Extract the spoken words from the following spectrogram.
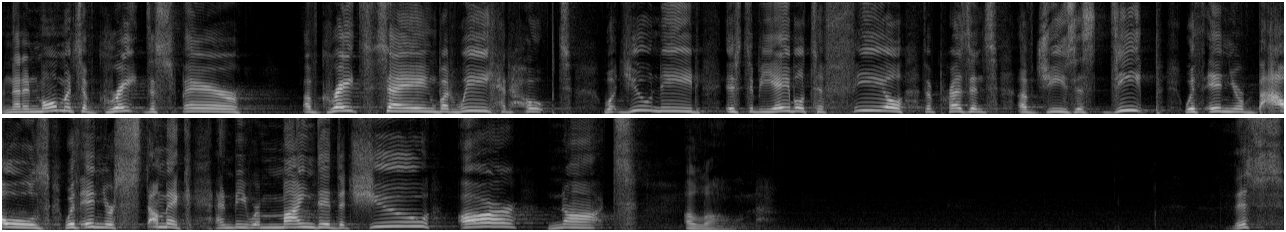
And that in moments of great despair, of great saying, but we had hoped, what you need is to be able to feel the presence of Jesus deep within your bowels, within your stomach, and be reminded that you are not alone. This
